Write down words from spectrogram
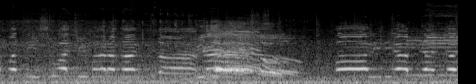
छत्रपती शिवाजी महाराजांचा. ऑल इंडिया प्लॅटन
